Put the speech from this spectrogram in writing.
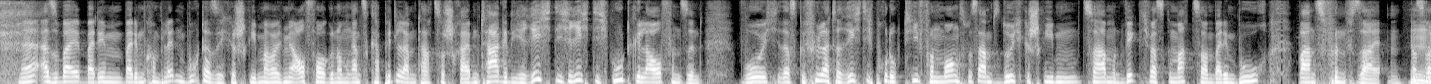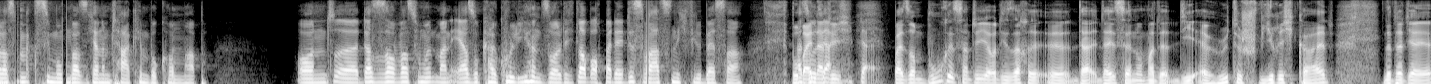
ne? Also bei, bei, dem, bei dem kompletten Buch, das ich geschrieben habe, habe ich mir auch vorgenommen, ganze Kapitel am Tag zu schreiben. Tage, die richtig, richtig gut gelaufen sind, wo ich das Gefühl hatte, richtig produktiv von morgens bis abends durchgeschrieben zu haben und wirklich was gemacht zu haben. Bei dem Buch waren es fünf Seiten. Das Hm. war das Maximum, was ich an einem Tag hinbekommen habe. Und äh, das ist auch was, womit man eher so kalkulieren sollte. Ich glaube, auch bei der Dis war es nicht viel besser. Wobei Also da- natürlich da, bei so einem Buch ist natürlich auch die Sache, äh, da, da ist ja nochmal die, die erhöhte Schwierigkeit, dass das ja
